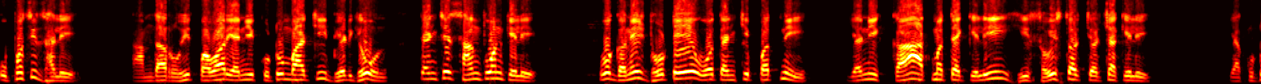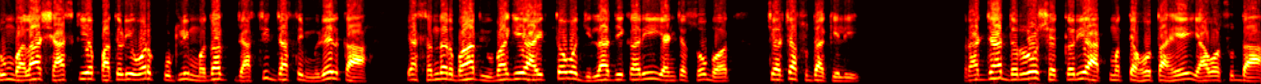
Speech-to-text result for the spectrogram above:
उपस्थित झाले. आमदार रोहित पवार यांनी कुटुंबाची भेट घेऊन त्यांचे सांत्वन केले व गणेश धोटे व त्यांची पत्नी यांनी का आत्महत्या केली ही सविस्तर चर्चा केली. या कुटुंबाला शासकीय पातळीवर कुठली मदत जास्तीत जास्त मिळेल का या संदर्भात विभागीय आयुक्त व जिल्हाधिकारी यांच्या सोबत चर्चा सुद्धा केली. राज्यात दररोज शेतकरी आत्महत्या होत आहे यावर सुद्धा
